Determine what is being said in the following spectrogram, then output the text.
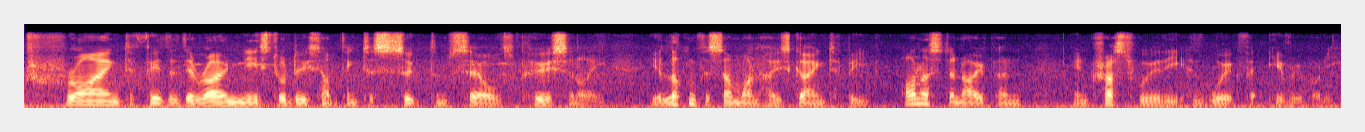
trying to feather their own nest or do something to suit themselves personally. You're looking for someone who's going to be honest and open and trustworthy and work for everybody.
